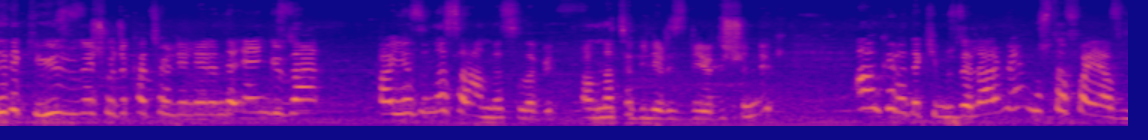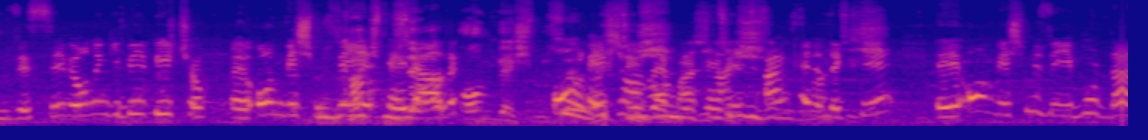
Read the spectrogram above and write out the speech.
dedik ki yüz yüze çocuk atölyelerinde en güzel Ayaz'ı nasıl anlatılabilir, anlatabiliriz diye düşündük. Ankara'daki müzeler ve Mustafa Ayaz Müzesi ve onun gibi birçok e, 15 müzeyi Kaç müze ele var? aldık. 15 müze. 15 Müthiş, müze var. müthiş, Yani müthiş. Ankara'daki Müthiş. E, 15 müzeyi burada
